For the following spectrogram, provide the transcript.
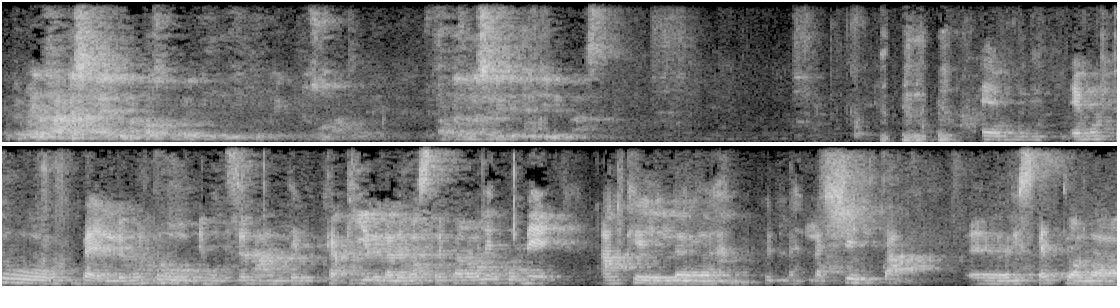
E per me la fatta sarebbe una cosa che volevo dire un libro che tutto sommato è fatta da una serie di aggettivi e basta. È, è molto bello, molto emozionante capire dalle vostre parole come anche il, la, la, scelta eh, rispetto alla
